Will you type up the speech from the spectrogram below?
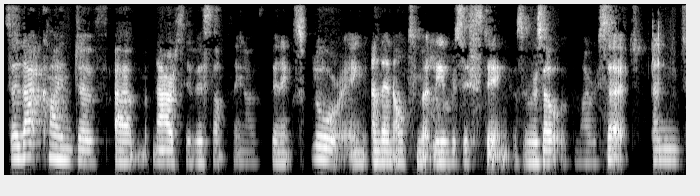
So that kind of um, narrative is something I've been exploring and then ultimately resisting as a result of my research. And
